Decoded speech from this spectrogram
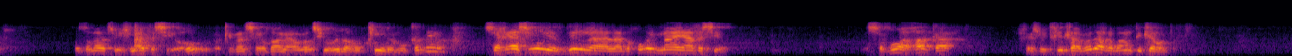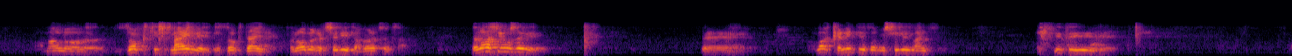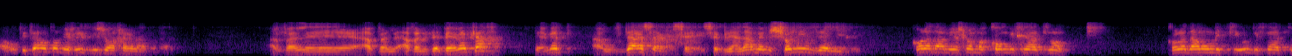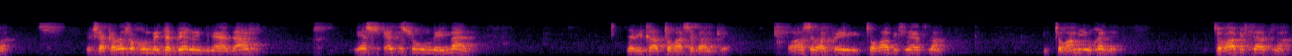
זאת אומרת שהוא ישמע את השיעור, וכיוון שרבן היה אומר שיעורים ארוכים ומורכבים, שאחרי השיעור יסביר לבחורים מה היה בשיעור. שבוע אחר כך, אחרי שהוא התחיל את העבודה, רבן פיקר אותו. אמר לו, זוק תשמיילה וזוק דיילה. אתה לא אומר את שלי, אתה אומר את שלך. זה לא השיעור שלי. הוא אמר, קניתי אותו בשבילי מיינסר. עשיתי... הוא פיטר אותו והכניס מישהו אחר לעבודה. אבל, אה, אבל, אבל זה באמת ככה, באמת, העובדה ש, ש, שבני אדם הם שונים זה מזה. כל אדם יש לו מקום בפני עצמו. כל אדם הוא מציאות בפני עצמה. וכשהקדוש ברוך הוא מדבר עם בני אדם, יש איזשהו מימד. זה נקרא תורה שבעל. תורה שבעל פה היא תורה בפני עצמה. היא תורה מיוחדת. תורה בפני עצמה.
